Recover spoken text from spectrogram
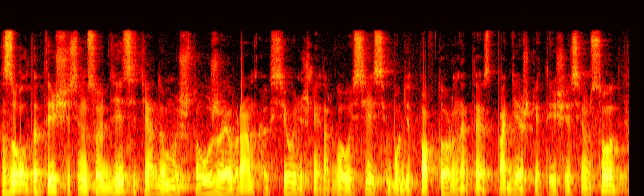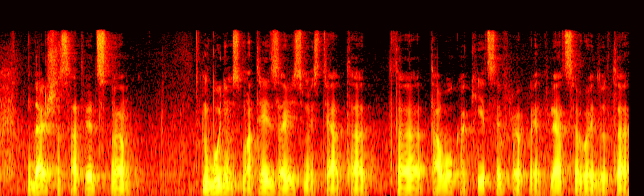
Золото 1710, я думаю, что уже в рамках сегодняшней торговой сессии будет повторный тест поддержки 1700. Дальше, соответственно, будем смотреть в зависимости от, от того, какие цифры по инфляции выйдут э,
